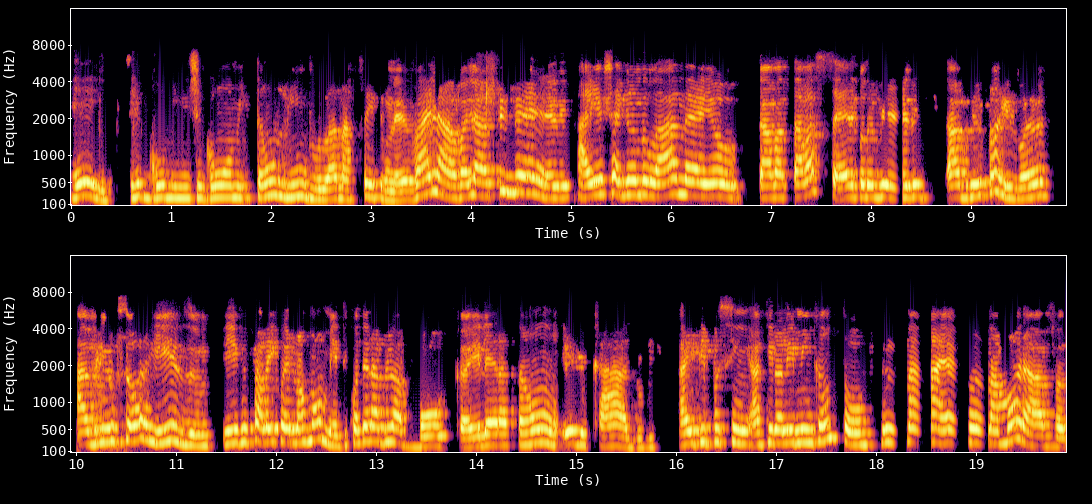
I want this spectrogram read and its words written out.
Ei, chegou, menino, chegou um homem tão lindo lá na frente, mulher. Vai lá, vai lá, se ele. Aí chegando lá, né, eu tava, tava sério quando eu vi ele abrir o sorriso, né? Abri um sorriso e falei com ele normalmente. Quando ele abriu a boca, ele era tão educado. Aí, tipo assim, aquilo ali me encantou. Na época, eu namorava.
